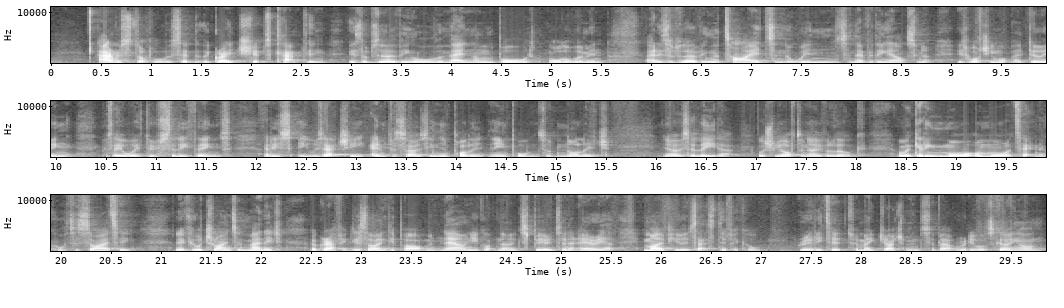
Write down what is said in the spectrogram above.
Aristotle has said that the great ship's captain is observing all the men on the board, all the women, and is observing the tides and the winds and everything else, and uh, is watching what they're doing because they always do silly things. And he was actually emphasizing the importance of knowledge you know, as a leader, which we often overlook. And we're getting more and more a technical society. And if you're trying to manage a graphic design department now and you've got no experience in an area, in my view, is that's difficult really, to, to make judgments about really what's going on.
